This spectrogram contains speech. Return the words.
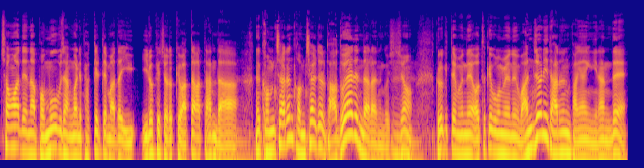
청와대나 법무부 장관이 바뀔 때마다 이, 렇게 저렇게 왔다 갔다 한다. 음. 검찰은 검찰대로 놔둬야 된다라는 것이죠. 음. 그렇기 때문에 어떻게 보면은 완전히 다른 방향이긴 한데.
